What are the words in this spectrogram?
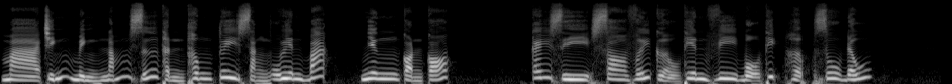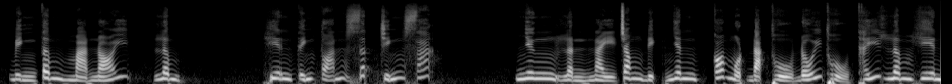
Mà chính mình nắm giữ thần thông tuy rằng uyên bác, nhưng còn có. Cái gì so với cửu thiên vi bộ thích hợp du đấu? Bình tâm mà nói, lâm. Hiên tính toán rất chính xác. Nhưng lần này trong địch nhân có một đặc thù đối thủ thấy lâm hiên.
